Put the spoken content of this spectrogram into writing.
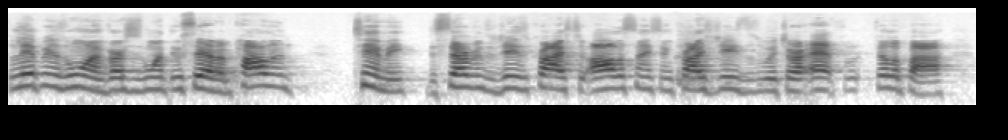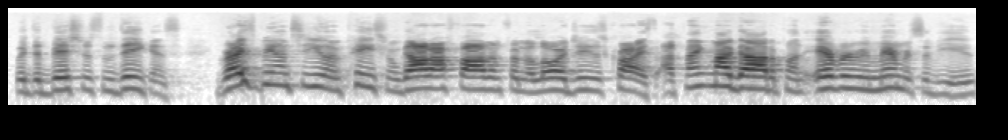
Philippians 1, verses 1 through 7. Paul and Timothy, the servants of Jesus Christ, to all the saints in Christ Jesus which are at Philippi with the bishops and deacons. Grace be unto you and peace from God our Father and from the Lord Jesus Christ. I thank my God upon every remembrance of you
